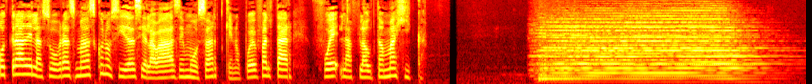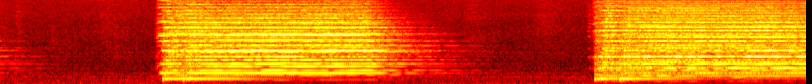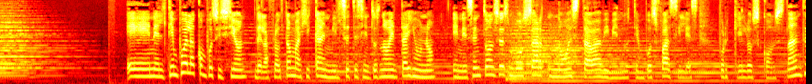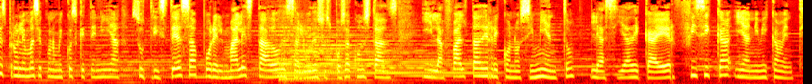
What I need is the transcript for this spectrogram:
Otra de las obras más conocidas y alabadas de Mozart, que no puede faltar, fue La flauta mágica. En el tiempo de la composición de la flauta mágica en 1791, en ese entonces Mozart no estaba viviendo tiempos fáciles porque los constantes problemas económicos que tenía, su tristeza por el mal estado de salud de su esposa Constance y la falta de reconocimiento le hacía decaer física y anímicamente.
